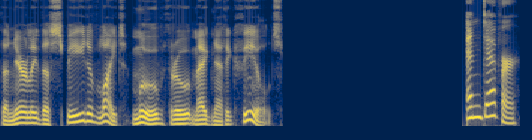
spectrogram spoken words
the nearly the speed of light move through magnetic fields. Endeavor.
